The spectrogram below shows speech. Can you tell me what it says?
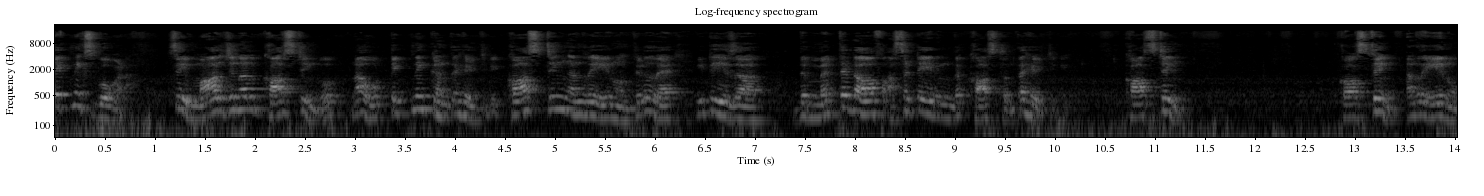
ಟೆಕ್ನಿಕ್ಸ್ ಹೋಗೋಣ. ಸಿ ಮಾರ್ಜಿನಲ್ ಕಾಸ್ಟಿಂಗ್ ನಾವು ಟೆಕ್ನಿಕ್ ಅಂತ ಹೇಳ್ತೀವಿ. ಕಾಸ್ಟಿಂಗ್ ಅಂದ್ರೆ ಏನು ಅಂತ ಹೇಳಿದ್ರೆ it is the method of ascertaining the cost ಅಂತ ಹೇಳ್ತೀವಿ. ಕಾಸ್ಟಿಂಗ್ ಕಾಸ್ಟಿಂಗ್ ಅಂದ್ರೆ ಏನು?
